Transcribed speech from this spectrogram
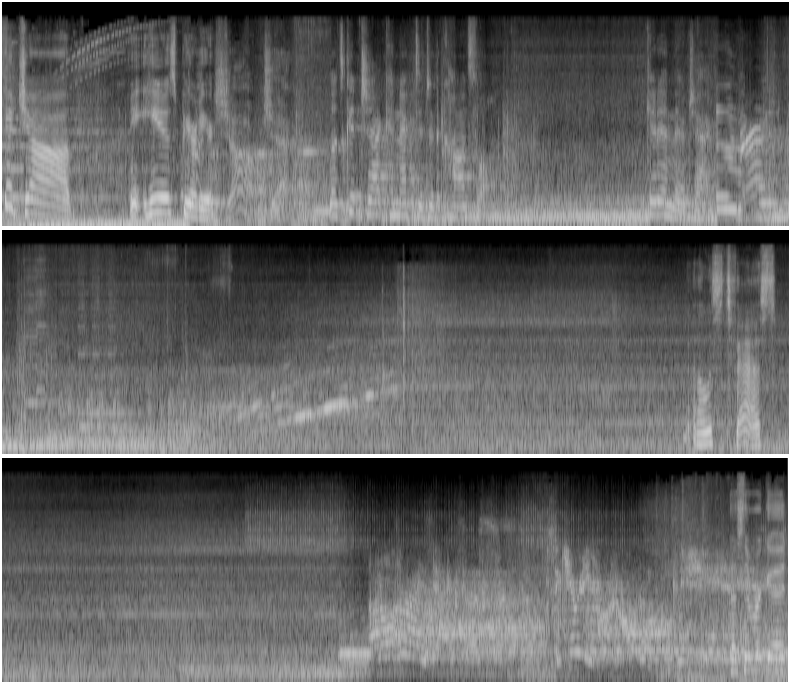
Good job. He, he disappeared here. Good job, Jack. Let's get Jack connected to the console. Get in there, Jack. Oh, this is fast. Unauthorized access. Security protocol initiated. That's never good.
